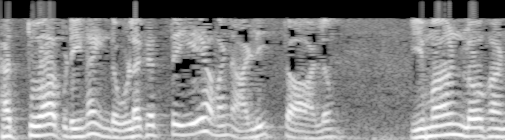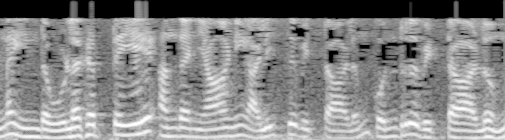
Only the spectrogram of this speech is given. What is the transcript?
கத்துவா அப்படின்னா இந்த உலகத்தையே அவன் அழித்தாலும். இமான் லோகன்னா இந்த உலகத்தையே அந்த ஞானி அழித்து விட்டாலும் கொன்று விட்டாலும்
